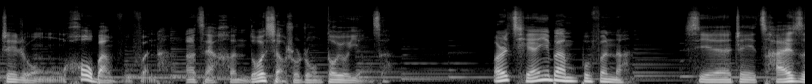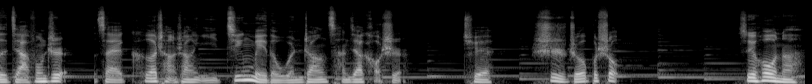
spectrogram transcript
这种后半部分呢，啊，在很多小说中都有影子。而前一半部分呢，写这才子贾凤之在科场上以精美的文章参加考试，却适折不受。最后呢，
